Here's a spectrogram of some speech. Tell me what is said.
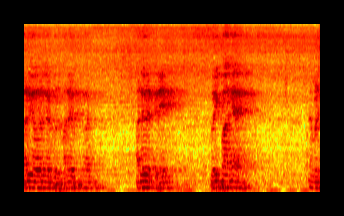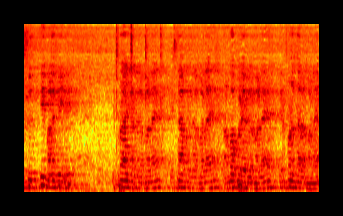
வருக வருக என்பது வரவேற்கிறேன் வரவேற்கிறேன். குறிப்பாக நம்மளை சுற்றி மழை பெய்யுது. இப்ராஹிம் மலை கிருஷ்ணாபுரத்தில் மலை ரம்பப்புழையில் மலை திருப்பணத்தால மலை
